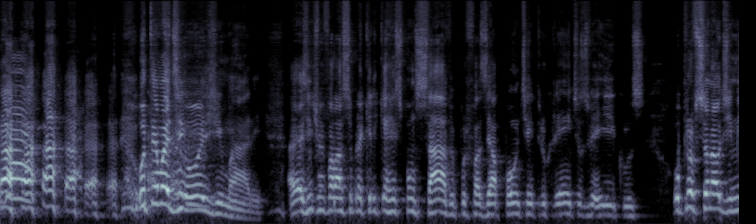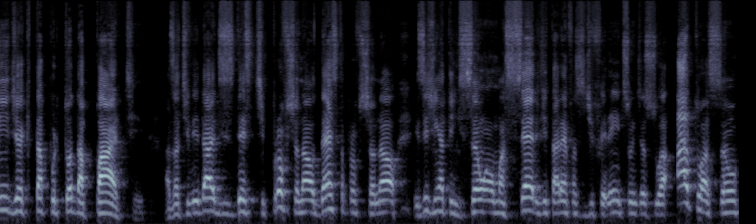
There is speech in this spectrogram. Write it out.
é. O tema de hoje, Mari, a gente vai falar sobre aquele que é responsável por fazer a ponte entre o cliente e os veículos, o profissional de mídia que está por toda parte as atividades deste profissional, desta profissional, exigem atenção a uma série de tarefas diferentes, onde a sua atuação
